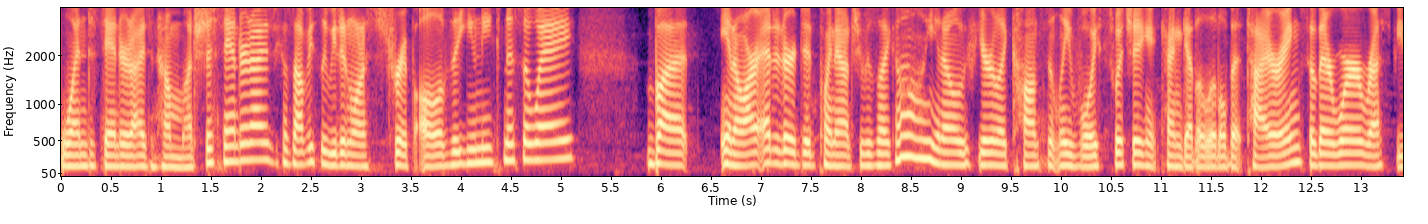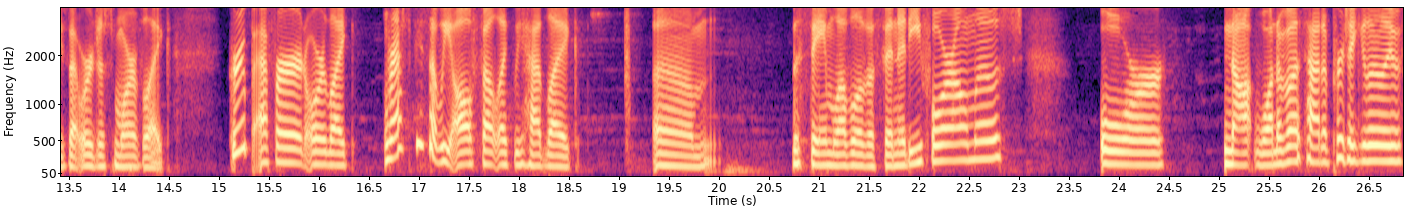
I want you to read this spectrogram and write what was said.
when to standardize and how much to standardize because obviously we didn't want to strip all of the uniqueness away. But, you know, our editor did point out, she was like, oh, you know, if you're like constantly voice switching, it can get a little bit tiring. So there were recipes that were just more of like group effort or like recipes that we all felt like we had like um the same level of affinity for almost or not one of us had a particularly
